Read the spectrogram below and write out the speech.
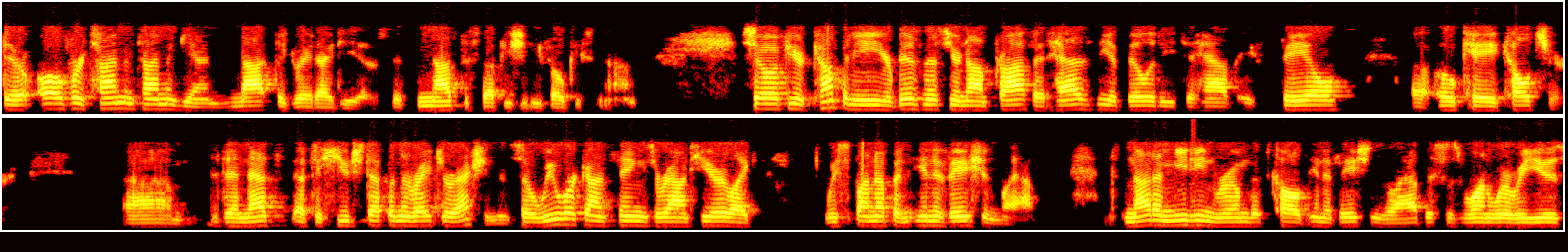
they're over time and time again not the great ideas. It's not the stuff you should be focusing on. So if your company, your business, your nonprofit has the ability to have a fail uh, okay culture, um, then that's that's a huge step in the right direction. And so we work on things around here like we spun up an innovation lab. It's not a meeting room that's called Innovation Lab. This is one where we use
